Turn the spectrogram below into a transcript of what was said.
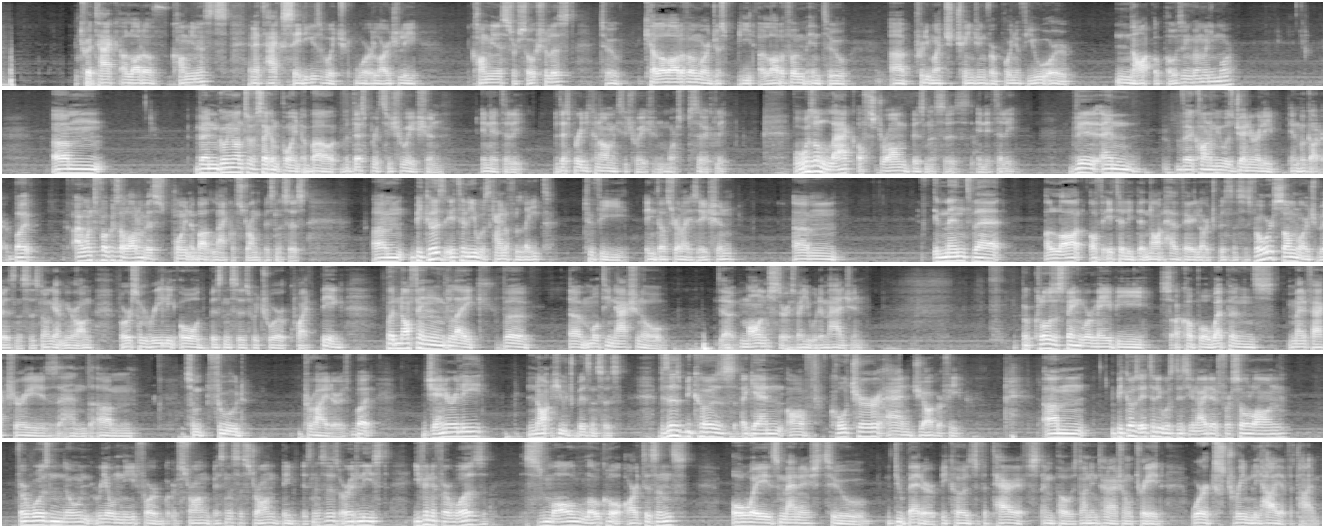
to attack a lot of communists and attack cities which were largely communist or socialist to kill a lot of them or just beat a lot of them into uh, pretty much changing their point of view or not opposing them anymore. Um, then going on to the second point about the desperate situation in Italy, the desperate economic situation more specifically. There was a lack of strong businesses in Italy. The, and the economy was generally in the gutter. But I want to focus a lot on this point about lack of strong businesses. Um, because Italy was kind of late to the industrialization, um, it meant that a lot of Italy did not have very large businesses. There were some large businesses, don't get me wrong. There were some really old businesses which were quite big, but nothing like the uh, multinational uh, monsters that you would imagine. The closest thing were maybe a couple of weapons manufacturers and um, some food providers, but generally not huge businesses. This is because, again, of culture and geography. Um, because Italy was disunited for so long, there was no real need for strong businesses, strong big businesses, or at least, even if there was, small local artisans always managed to do better because the tariffs imposed on international trade were extremely high at the time.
